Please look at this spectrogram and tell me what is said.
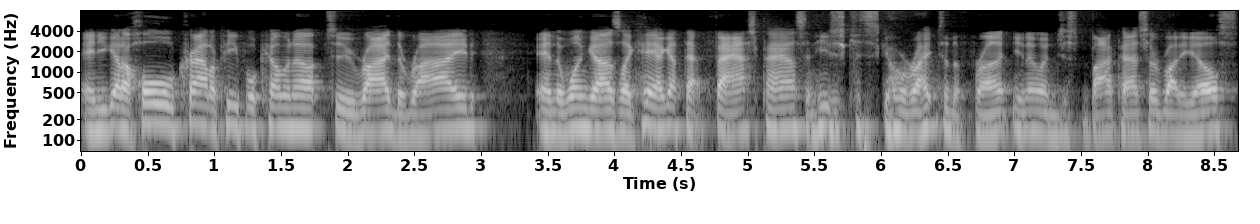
and you got a whole crowd of people coming up to ride the ride, and the one guy's like, hey, I got that fast pass, and he just gets to go right to the front, you know, and just bypass everybody else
